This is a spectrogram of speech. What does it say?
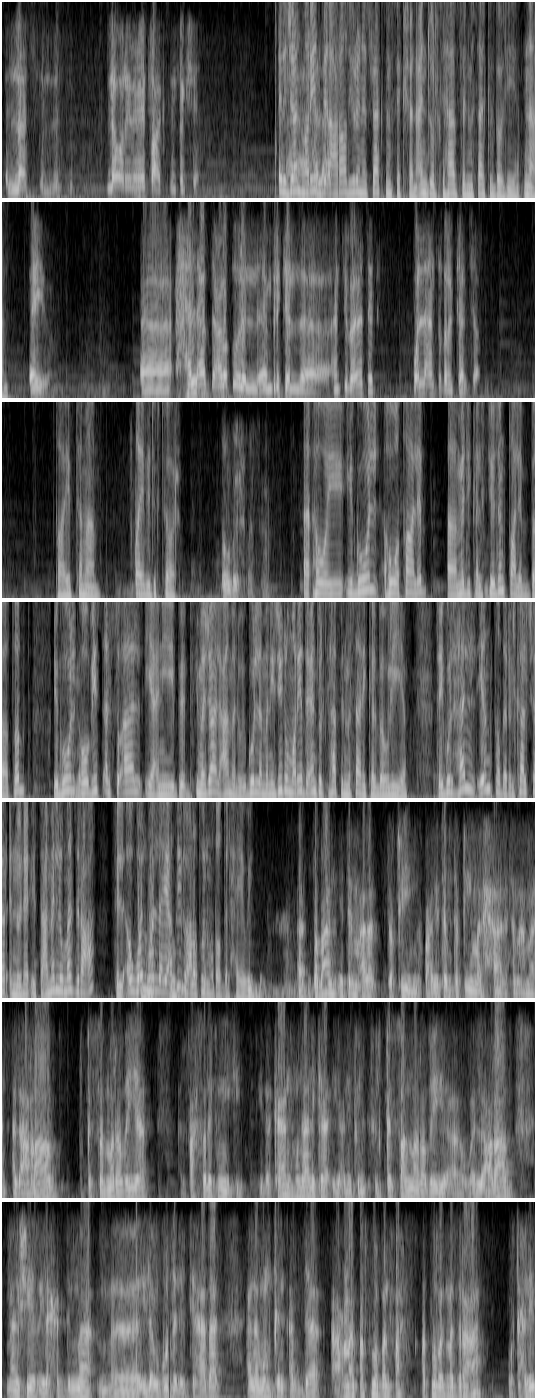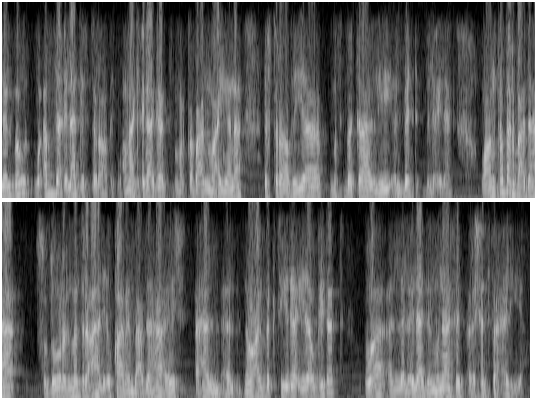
ال- ال LUTS ال lower urinary tract infection اذا جاء آه، المريض بأعراض urinary tract infection عنده التهاب في المسالك البولية. نعم. أيوه. آه هل أبدأ على طول ال empirical antibiotic ولا أنتظر ال culture؟ طيب تمام. طيب يا دكتور. توضيح بس. آه، هو يقول هو طالب medical student طالب آه، طب. يقول هو بيسأل سؤال يعني في مجال عمله. يقول لما يجي له مريض عنده التهاب في المسالك البولية. فيقول هل ينتظر الكلتشر إنه يتعمل له مزرعة في الأول ولا يعطي له على طول المضاد الحيوي؟ آه، طبعا يتم على تقييم طبعا يتم تقييم الحالة تماما. الأعراض القصة المرضية الفحص الكلينيكي إذا كان هنالك يعني في في القصة المرضية والأعراض ما يشير إلى حد ما آه، إلى وجود الالتهابات أنا ممكن أبدأ أعمل أطلب الفحص أطلب المزرعة وتحليل البول وأبدأ علاج افتراضي وهناك علاجات طبعا معينة افتراضية مثبتة للبدء بالعلاج وأنتظر بعدها صدور المزرعة لأقارن بعدها إيش هل نوع البكتيريا إذا وجدت والعلاج المناسب الاشد فعاليه.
